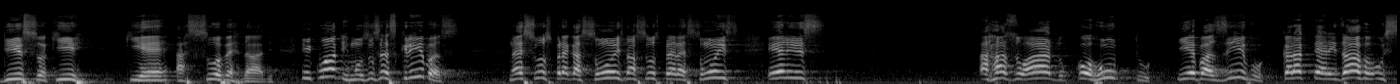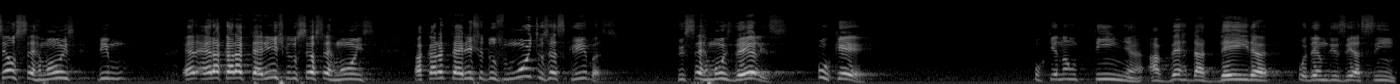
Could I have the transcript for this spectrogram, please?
disso aqui, que é a sua verdade. Enquanto, irmãos, os escribas, nas suas pregações, nas suas preleções, eles, arrazoado, corrupto e evasivo, caracterizavam os seus sermões, de, era característica dos seus sermões, a característica dos muitos escribas, os sermões deles. Por quê? Porque não tinha a verdadeira, podemos dizer assim,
